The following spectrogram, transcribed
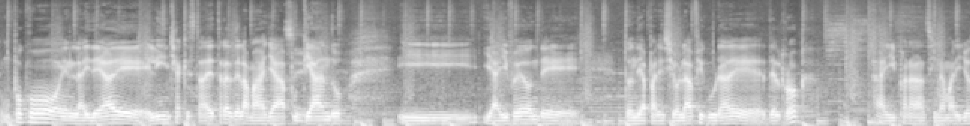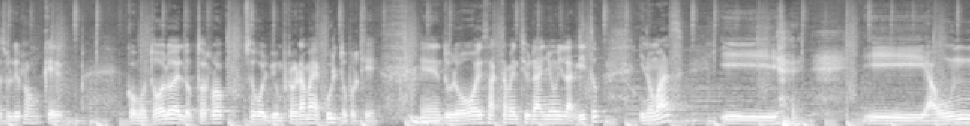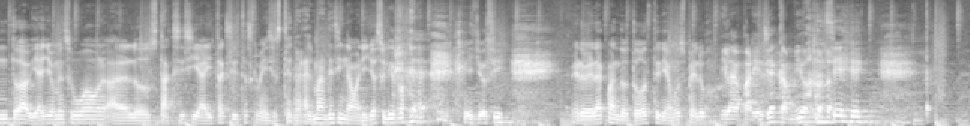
Un poco en la idea de el hincha que está detrás de la malla puteando y, y ahí fue donde donde apareció la figura del rock, ahí para Sin Amarillo, Azul y Rojo, que como todo lo del Doctor Rock se volvió un programa de culto porque eh, duró exactamente un año y larguito y no más. Y, y aún todavía yo me subo a los taxis y hay taxistas que me dicen, usted no era el man de Sin Amarillo, Azul y Rojo. y yo sí. Pero era cuando todos teníamos pelo. Y la apariencia cambió. sí.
